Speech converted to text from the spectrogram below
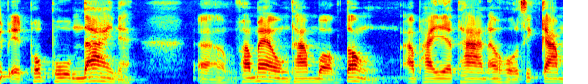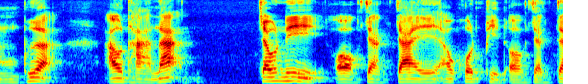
31ภพภูมิได้เนี่ยพระแม่องค์ธรรมบอกต้องอภัยทานอโหสิกรรมเพื่อเอาฐานะเจ้าหนี้ออกจากใจ เอาคนผิดออกจากใจ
